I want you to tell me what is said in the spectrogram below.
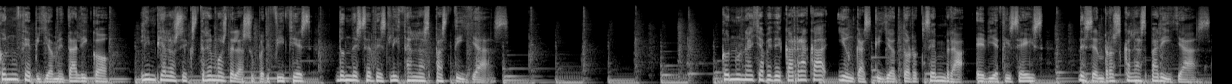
Con un cepillo metálico, limpia los extremos de las superficies donde se deslizan las pastillas. Con una llave de carraca y un casquillo Torx Hembra E16, desenrosca las varillas.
